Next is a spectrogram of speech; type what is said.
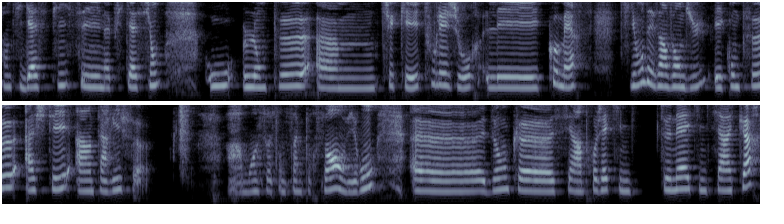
Antigaspi, c'est une application où l'on peut checker tous les jours les commerces qui ont des invendus et qu'on peut acheter à un tarif euh, à moins 65% environ. Euh, donc euh, c'est un projet qui me tenait, qui me tient à cœur,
